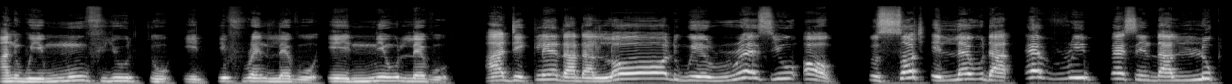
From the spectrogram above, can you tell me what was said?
and we move you to a different level, a new level. I declare that the Lord will raise you up to such a level that every person that looked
